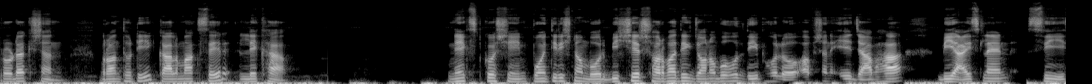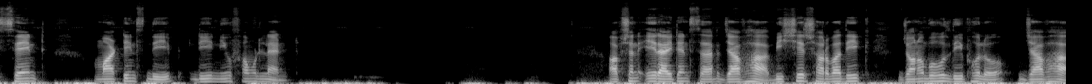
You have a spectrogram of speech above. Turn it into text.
production গ্রন্থটি কালমার্কসের লেখা। নেক্সট কোশ্চিন, পঁয়ত্রিশ নম্বর, বিশ্বের সর্বাধিক জনবহুল দ্বীপ হল option A Java, B Iceland, C Saint Martin's দ্বীপ, D Newfoundland. Option A right answer, Java, বিশ্বের সর্বাধিক জনবহুল দ্বীপ হল জাভা।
